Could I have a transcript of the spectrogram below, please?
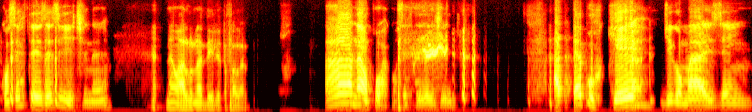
com certeza existe, né? Não, a aluna dele, eu tô falando. Ah, não, porra, com certeza existe. Até porque, digo mais, em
